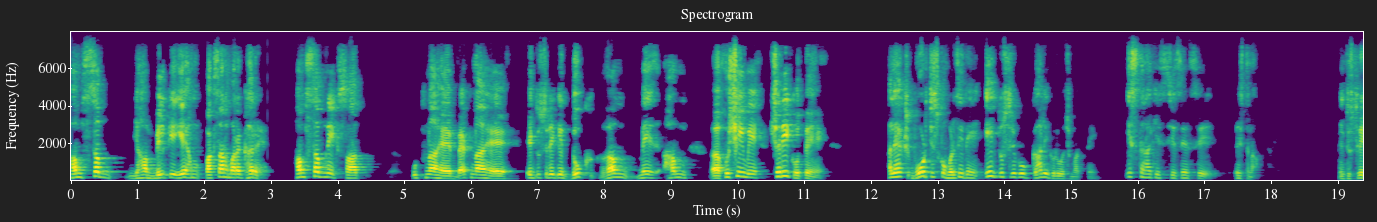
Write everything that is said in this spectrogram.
हम सब यहाँ मिलके, ये हम, पाकिस्तान हमारा घर है। हम सबने एक साथ उठना है, बैठना है एक दूसरे के दुख, गम में हम खुशी में शरीक होते हैं। अलेक्स वोट जिसको मर्ज़ी दें, एक दूसरे को गाली गलोच मत दें। इस तरह की चीज़ें से इतना एक दूसरे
